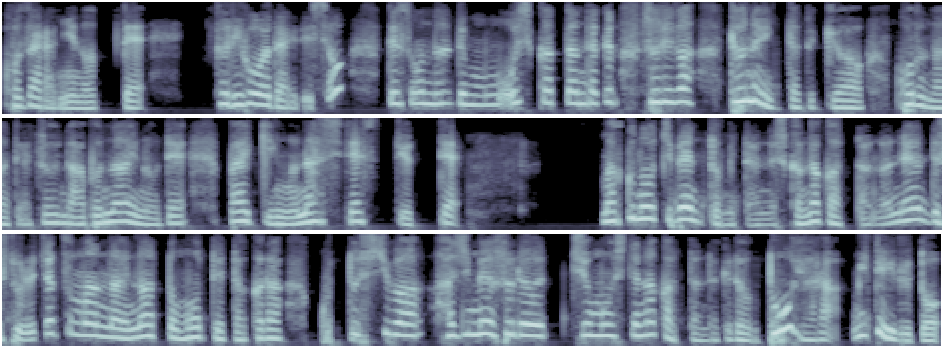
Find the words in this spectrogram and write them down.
小皿に乗って、取り放題でしょ？で、そんなでも美味しかったんだけど、それが去年行った時はコロナでそういうの危ないので、バイキングなしですって言って、幕の内弁当みたいなしかなかったんだね。で、それじゃつまんないなと思ってたから、今年は、初めそれを注文してなかったんだけど、どうやら見ていると、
